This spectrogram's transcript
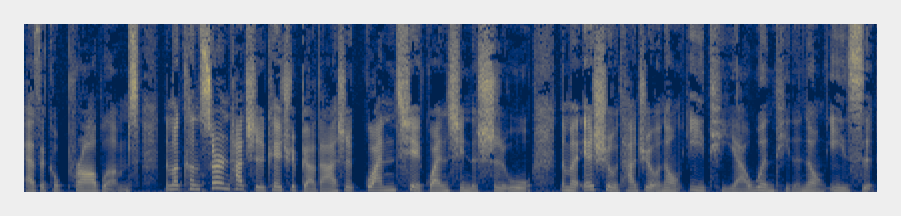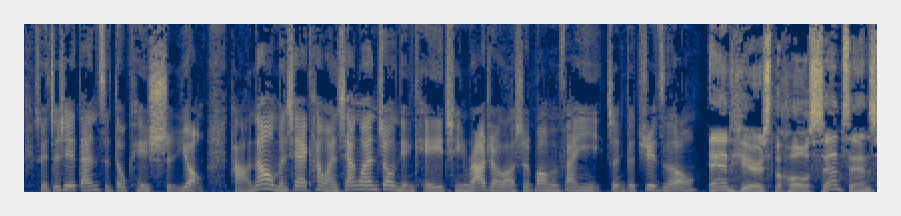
ethical problems。那么 concern 它其实可以去表达是关切、关心的事物。那么 issue 它就有那种议题啊、问题的那种意思，所以这些单词都可以使用。好，那我们现在看完相关重点，可以请 Roger 老师帮我们翻译整个句子哦。And here's the whole sentence.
